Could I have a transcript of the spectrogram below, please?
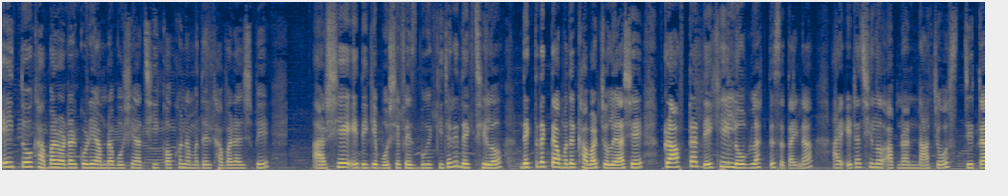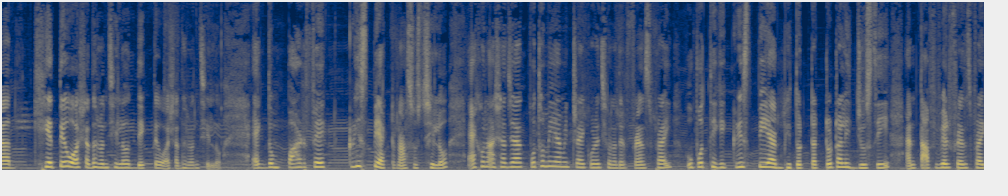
এই তো খাবার অর্ডার করে আমরা বসে আছি, কখন আমাদের খাবার আসবে? আর সে এদিকে বসে ফেসবুকে কি জানি দেখছিল। দেখতে দেখতে আমাদের খাবার চলে আসে। ক্রাফটটা দেখেই লোভ লাগতেছে, তাই না? আর এটা ছিল আপনার নাচোস যেটা খেতেও অসাধারণ ছিল, দেখতেও অসাধারণ ছিল। একদম পারফেক্ট ক্রিস্পি একটা নাচোস ছিল। এখন আসা যাক, প্রথমেই আমি ট্রাই করেছি ওনাদের ফ্রেঞ্চ ফ্রাই উপর থেকে ক্রিস্পি অ্যান্ড ভিতরটা টোটালি জুসি অ্যান্ড তাফিবের ফ্রেঞ্চ ফ্রাই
